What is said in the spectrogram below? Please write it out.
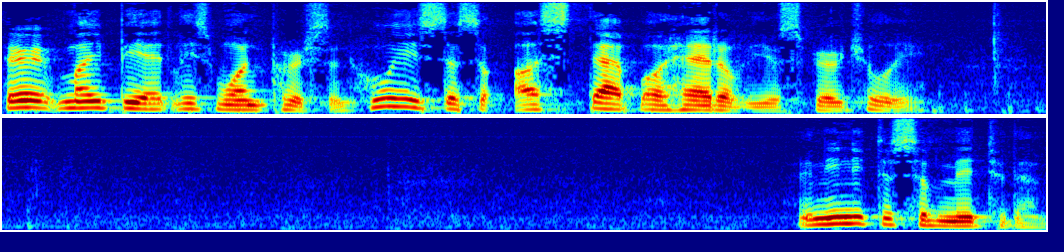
there might be at least one person who is just a step ahead of you spiritually. And you need to submit to them.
